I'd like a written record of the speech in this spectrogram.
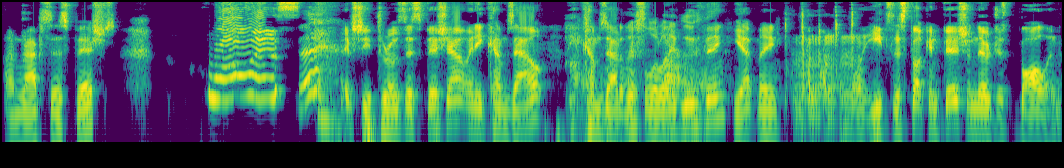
unwraps this fish. Wallace! and she throws this fish out and he comes out. He comes out of this little igloo thing. Yep. And he eats this fucking fish and they're just bawling.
